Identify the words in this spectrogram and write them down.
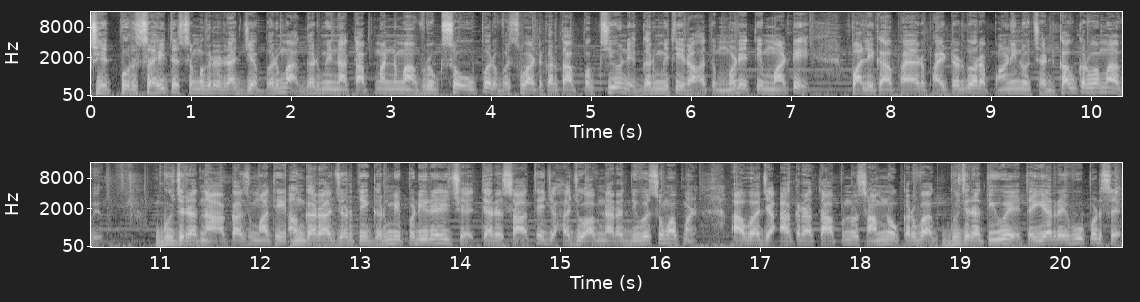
જેતપુર સહિત સમગ્ર રાજ્યભરમાં ગરમીના તાપમાનમાં વૃક્ષો ઉપર વસવાટ કરતા પક્ષીઓને ગરમીથી રાહત મળે તે માટે પાલિકા ફાયર ફાઇટર દ્વારા પાણીનો છંટકાવ કરવામાં આવ્યો. ગુજરાતના આકાશમાંથી અંગારા ઝરતી ગરમી પડી રહી છે, ત્યારે સાથે જ હજુ આવનારા દિવસોમાં પણ આવા જ આકરા તાપનો સામનો કરવા ગુજરાતીઓએ તૈયાર રહેવું પડશે.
